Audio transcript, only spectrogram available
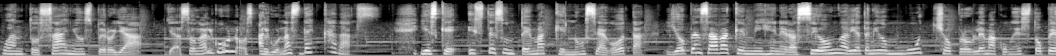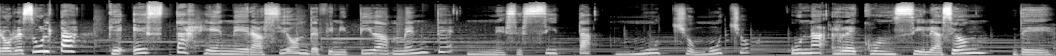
cuántos años, pero ya ya son algunos, algunas décadas. Y es que este es un tema que no se agota. Yo pensaba que mi generación había tenido mucho problema con esto, pero resulta que esta generación definitivamente necesita mucho, mucho una reconciliación de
